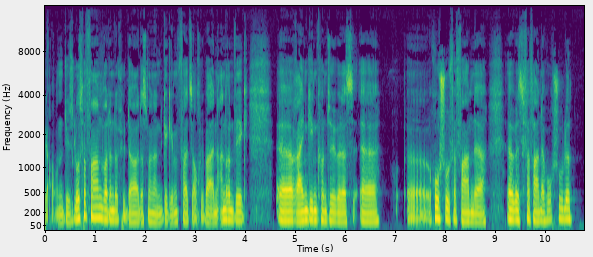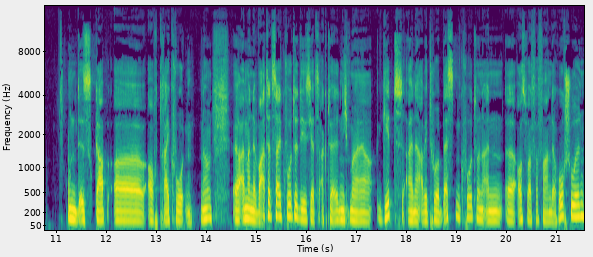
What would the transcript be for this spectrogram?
ja und dieses Losverfahren war dann dafür da, dass man dann gegebenenfalls auch über einen anderen Weg äh, reingehen konnte über das äh, äh, Hochschulverfahren der äh, das Verfahren der Hochschule. Und es gab äh, auch drei Quoten. Ne? Äh, einmal eine Wartezeitquote, die es jetzt aktuell nicht mehr gibt, eine Abiturbestenquote und ein äh, Auswahlverfahren der Hochschulen.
